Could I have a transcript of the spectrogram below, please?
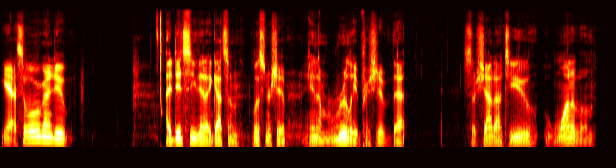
Yeah, so what we're going to do, I did see that I got some listenership, and I'm really appreciative of that. So shout out to you. One of them,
